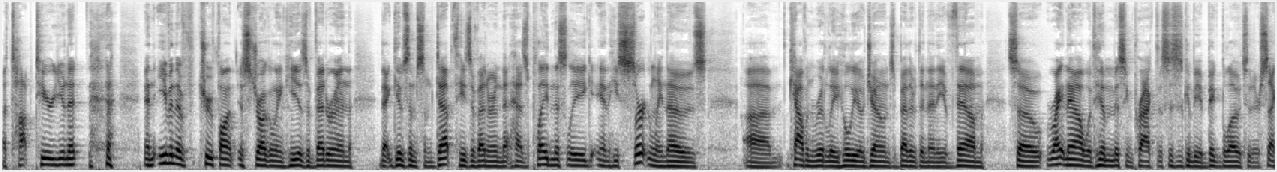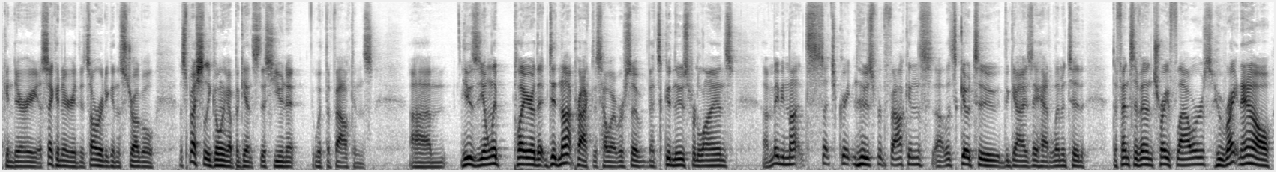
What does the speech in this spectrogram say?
a top tier unit. and even if Trufant is struggling, he is a veteran that gives them some depth. He's a veteran that has played in this league, and he certainly knows um, Calvin Ridley, Julio Jones better than any of them. So right now, with him missing practice, this is going to be a big blow to their secondary, a secondary that's already going to struggle, especially going up against this unit with the Falcons. Um, he was the only player that did not practice, however, so that's good news for the Lions. Uh, maybe not such great news for the Falcons. Uh, let's go to the guys they had limited. Defensive end Trey Flowers, who right now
